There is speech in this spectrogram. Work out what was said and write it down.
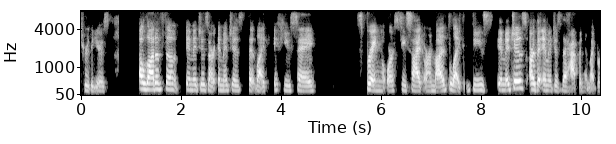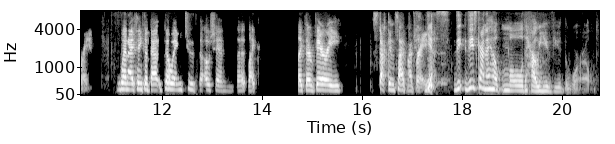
through the years. A lot of the images are images that like if you say spring or seaside or mud, like these images are the images that happen in my brain. When I think about going to the ocean, the like like they're very stuck inside my brain. Yes. Th- these kind of help mold how you viewed the world.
